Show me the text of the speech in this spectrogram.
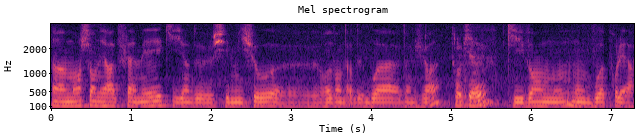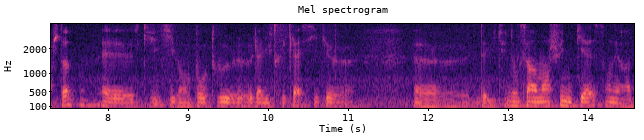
Et euh, un manche en érable flammé qui vient de chez Michaud, euh, revendeur de bois dans le Jura, Ok. qui vend mon, mon bois pour les archtops et qui, qui vend pour tout le- la lutherie classique euh, euh, d'habitude. Donc, c'est un manche une pièce en érable.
